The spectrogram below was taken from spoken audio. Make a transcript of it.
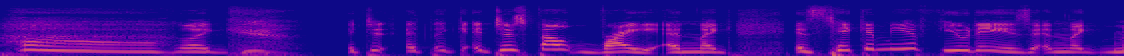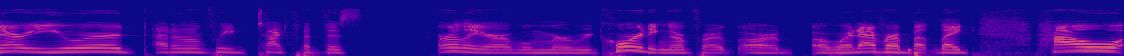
like it, it like it just felt right. And like it's taken me a few days. And like Mary you were I don't know if we talked about this earlier when we are recording or or or whatever but like how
